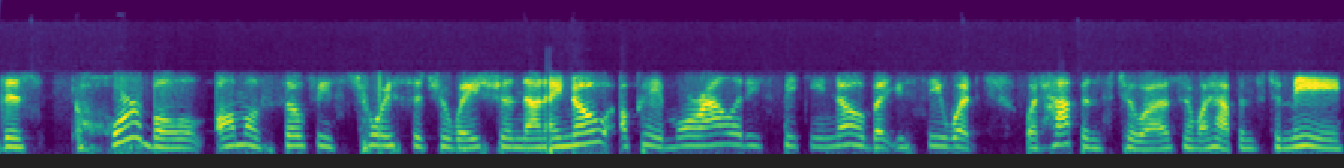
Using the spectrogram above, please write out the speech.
this horrible, almost Sophie's choice situation. And I know, okay, morality speaking, no, but you see what what happens to us and what happens to me.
